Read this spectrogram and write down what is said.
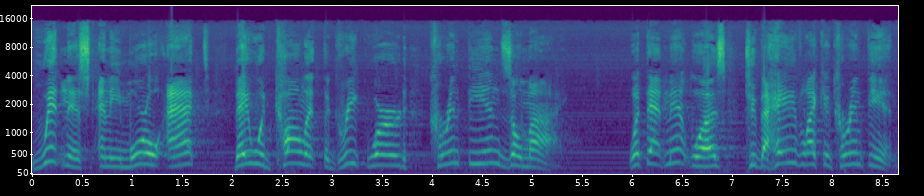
witnessed an immoral act, they would call it the Greek word Corinthianzomai. What that meant was to behave like a Corinthian.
